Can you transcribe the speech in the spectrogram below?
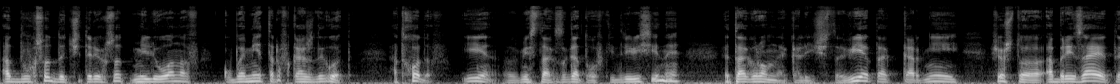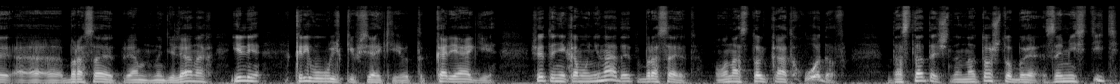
от 200 до 400 миллионов кубометров каждый год отходов. И в местах заготовки древесины это огромное количество веток, корней, все, что обрезают и а, бросают прямо на делянах, или кривульки всякие, вот коряги, все это никому не надо, это бросают. У нас только отходов достаточно на то, чтобы заместить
